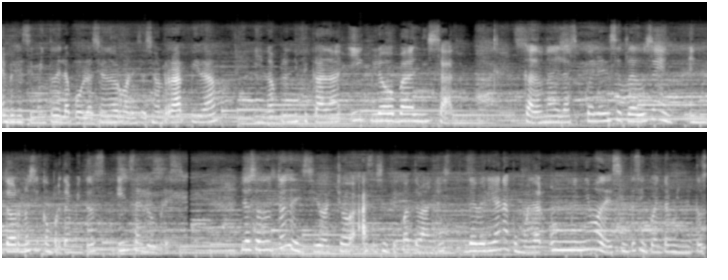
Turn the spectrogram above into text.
envejecimiento de la población, urbanización rápida y no planificada y globalizada, cada una de las cuales se traduce en entornos y comportamientos insalubres. Los adultos de 18 a 64 años deberían acumular un mínimo de 150 minutos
